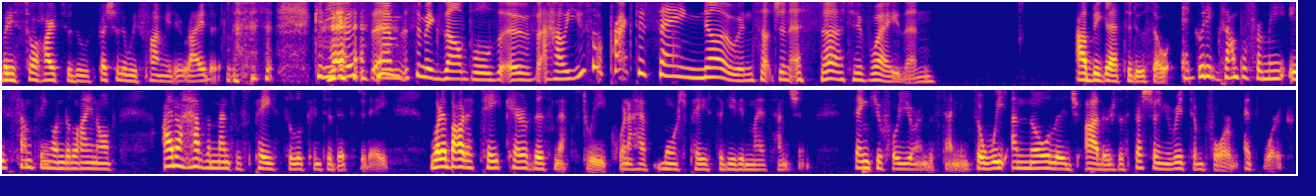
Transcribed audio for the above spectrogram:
But it's so hard to do, especially with family, right? Can you give us um, some examples of how you sort of practice saying no in such an assertive way then? I'll be glad to do so. A good example for me is something on the line of I don't have the mental space to look into this today. What about I take care of this next week when I have more space to give it my attention? Thank you for your understanding. So we acknowledge others, especially in written form at work.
